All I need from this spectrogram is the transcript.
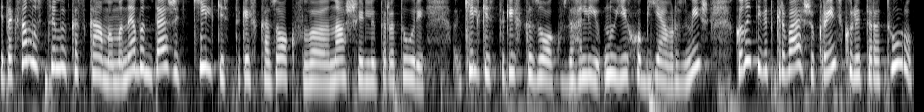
І так само з цими казками мене бентежить кількість таких казок в нашій літературі, кількість таких казок, взагалі, ну їх об'єм, розумієш? Коли ти відкриваєш українську літературу.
